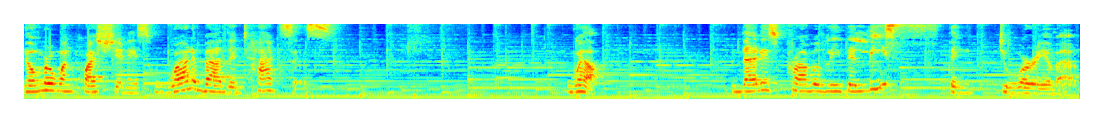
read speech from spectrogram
number one question is what about the taxes? Well that is probably the least thing to worry about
